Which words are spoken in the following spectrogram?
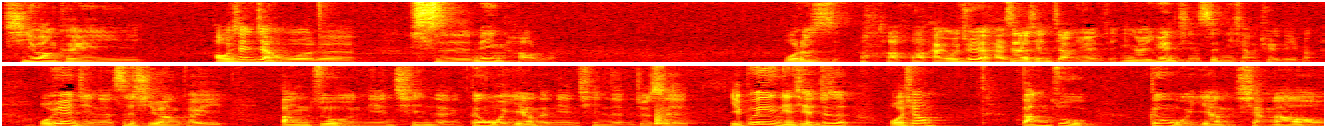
希望可以，哦，我先讲我的使命好了。我的使，好，还我觉得还是要先讲愿景，因为愿景是你想去的地方。我愿景呢是希望可以帮助年轻人，跟我一样的年轻人，就是也不一定年轻人，就是我希望帮助跟我一样想要。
